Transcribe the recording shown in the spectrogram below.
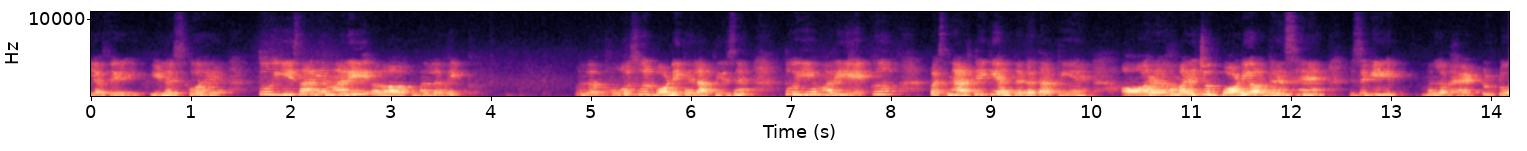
या फिर यूनेस्को है तो ये सारी हमारी मतलब एक मतलब होल सोल बॉडी कहलाती है तो ये हमारी एक पर्सनैलिटी के अंतर्गत आती हैं। और हमारे जो बॉडी ऑर्गन्स हैं, जैसे कि मतलब हेड टू टो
